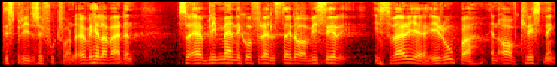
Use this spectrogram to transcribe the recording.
det sprider sig fortfarande över hela världen. Så är, blir människor frälsta idag. Vi ser i Sverige, i Europa, en avkristning.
